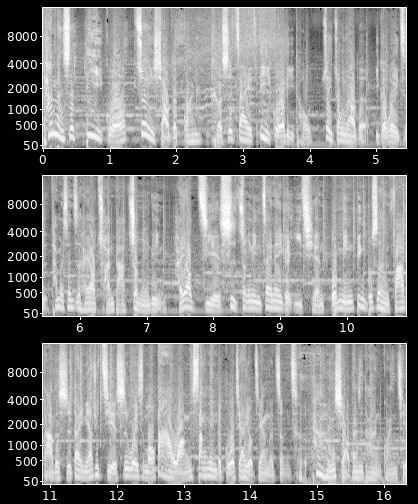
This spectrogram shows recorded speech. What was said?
他们是帝国最小的官，可是，在帝国里头最重要的一个位置。他们甚至还要传达政令，还要解释政令。在那个以前文明并不是很发达的时代，你要去解释为什么大王上面的国家有这样的政策。它很小，但是它很关键。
